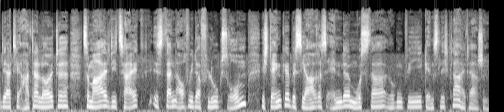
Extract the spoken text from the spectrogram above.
der Theaterleute, zumal die Zeit ist dann auch wieder flugs rum. Ich denke, bis Jahresende muss da irgendwie gänzlich Klarheit herrschen.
